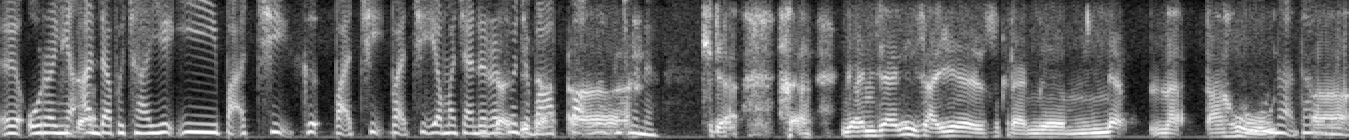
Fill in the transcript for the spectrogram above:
uh, orang yang Tidak. anda percayai, pak cik ke pak cik pak cik yang macam anda rasa Tidak, macam tidak. bapak ke Ah, macam mana? Tidak. Ganja ni saya kerana minat nak Oh, tahu, nak tahu. ah,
